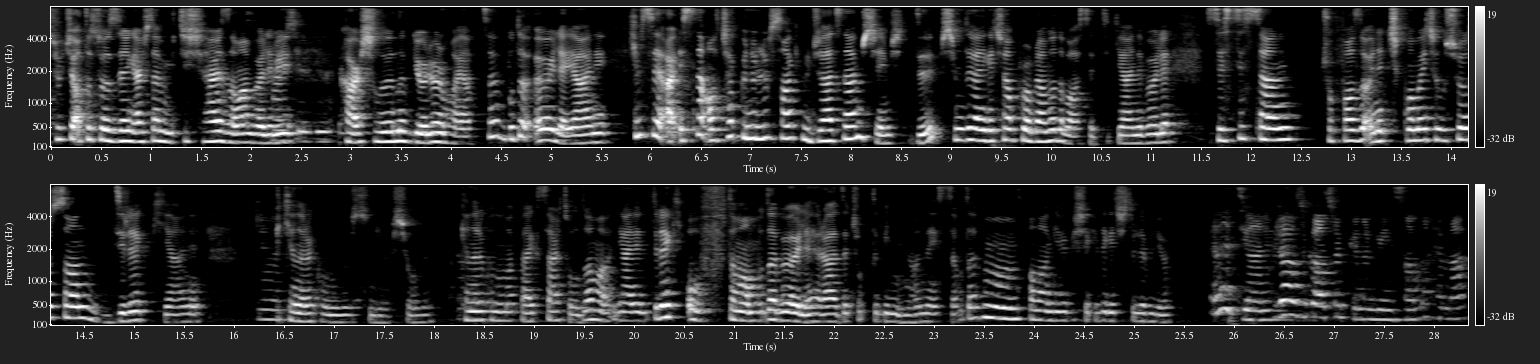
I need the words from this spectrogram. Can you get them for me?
Türkçe atasözleri gerçekten müthiş her zaman böyle bir şey bir- karşılığını görüyorum hayatta. Bu da öyle yani. Kimse eskiden alçak gönüllülük sanki yüceltilen bir şeymişti. Şimdi yani geçen programda da bahsettik. Yani böyle sessizsen çok fazla öne çıkmamaya çalışıyorsan direkt yani bir Evet. kenara konuluyorsun gibi bir şey oluyor. Kenara konulmak belki sert oldu ama yani direkt of tamam bu da böyle herhalde çok da bilmiyor neyse bu da hmm falan gibi bir şekilde geçiştirilebiliyor. Evet yani birazcık alçak gönüllü insanlar hemen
